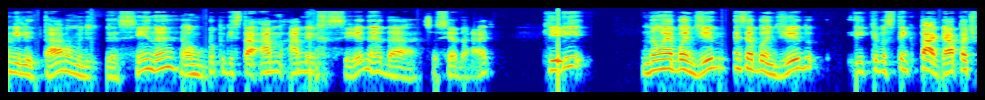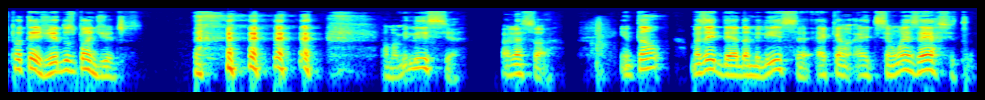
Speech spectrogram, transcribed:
militar, vamos dizer assim, né? É um grupo que está à, à mercê né, da sociedade, que não é bandido, mas é bandido e que você tem que pagar para te proteger dos bandidos. é uma milícia, olha só. Então, mas a ideia da milícia é que é, é de ser um exército.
